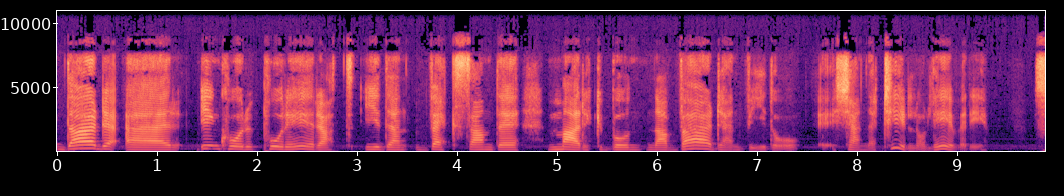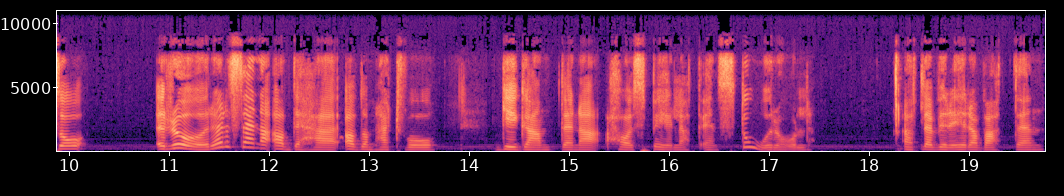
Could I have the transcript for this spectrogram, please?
där det är inkorporerat i den växande markbundna världen vi då eh, känner till och lever i. Så rörelserna av, det här, av de här två giganterna har spelat en stor roll att leverera vatten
